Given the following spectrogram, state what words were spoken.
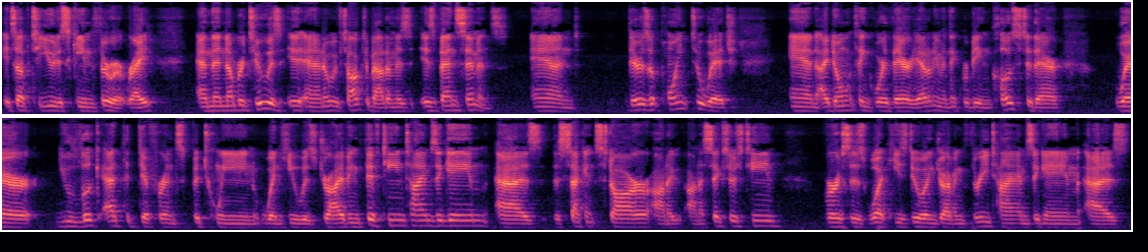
it's up to you to scheme through it, right? And then number two is, and I know we've talked about him, is is Ben Simmons. And there's a point to which, and I don't think we're there yet. I don't even think we're being close to there, where you look at the difference between when he was driving 15 times a game as the second star on a on a Sixers team versus what he's doing driving three times a game as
